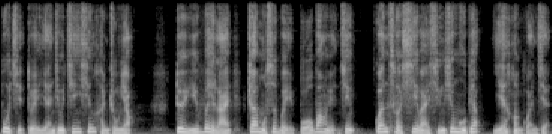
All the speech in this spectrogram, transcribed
不仅对研究金星很重要，对于未来詹姆斯韦伯望远镜观测系外行星目标也很关键。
